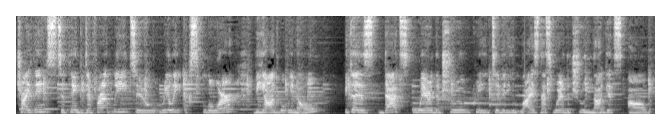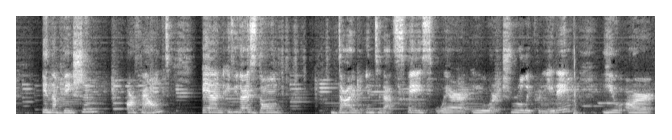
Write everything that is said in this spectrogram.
try things, to think differently, to really explore beyond what we know because that's where the true creativity lies. That's where the true nuggets of innovation are found. And if you guys don't dive into that space where you are truly creating, you are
